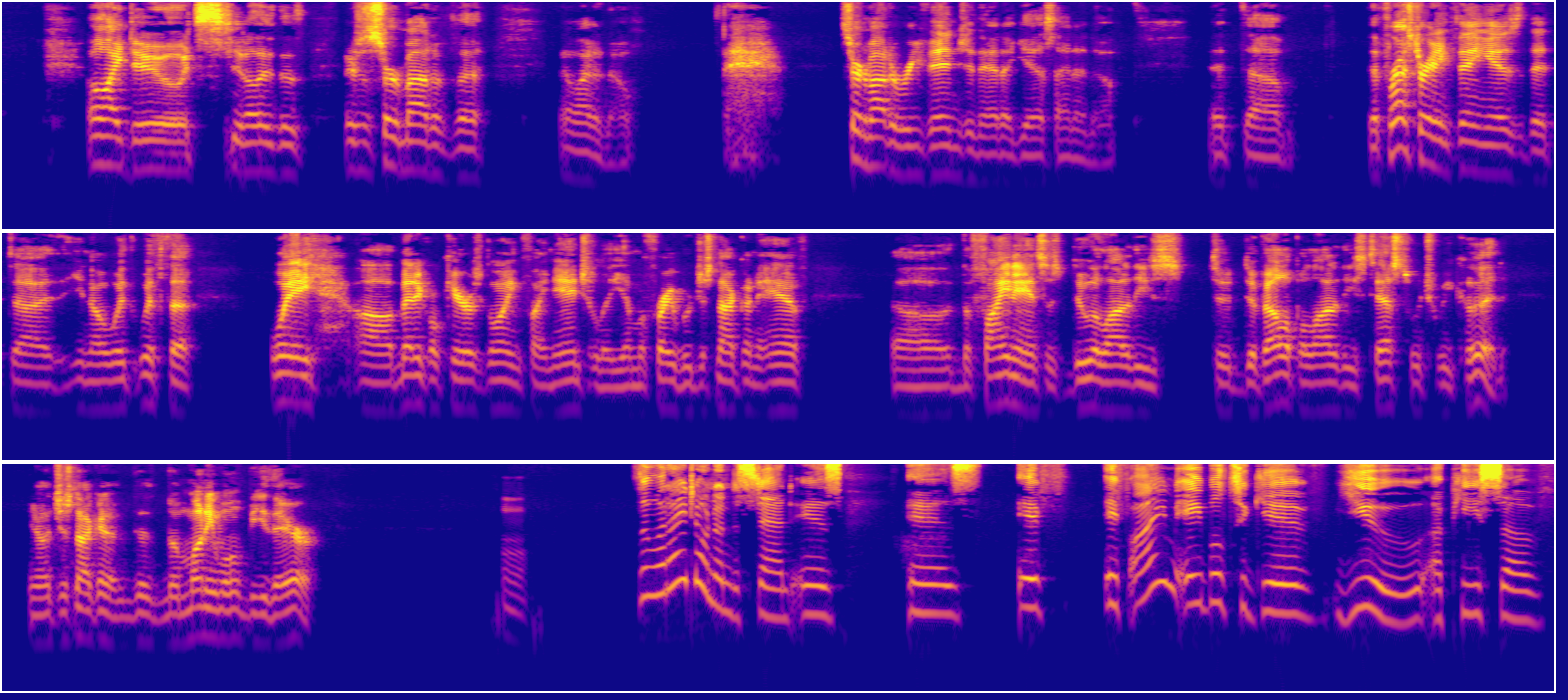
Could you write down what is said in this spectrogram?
Oh, I do. It's you know there's, there's a certain amount of uh, oh I don't know, certain amount of revenge in that. I guess I don't know. It um, the frustrating thing is that uh, you know with with the way uh, medical care is going financially, I'm afraid we're just not going to have uh, the finances to do a lot of these to develop a lot of these tests, which we could. You know, just not going to. The, the, money won't be there. Hmm. So what I don't understand is is if if I'm able to give you a piece of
